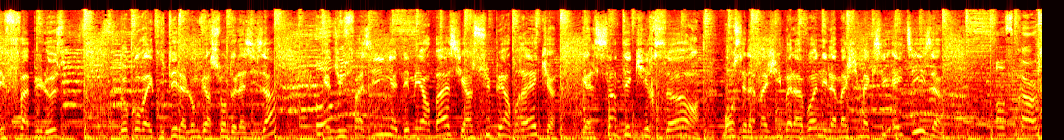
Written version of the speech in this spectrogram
est fabuleuse. Donc on va écouter la longue version de la Ziza. Il y a Oh du phasing, il y a des meilleures basses, il y a un super break, il y a le synthé qui ressort. Bon, c'est la magie Balavoine et la magie Maxi 80s. Of course.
